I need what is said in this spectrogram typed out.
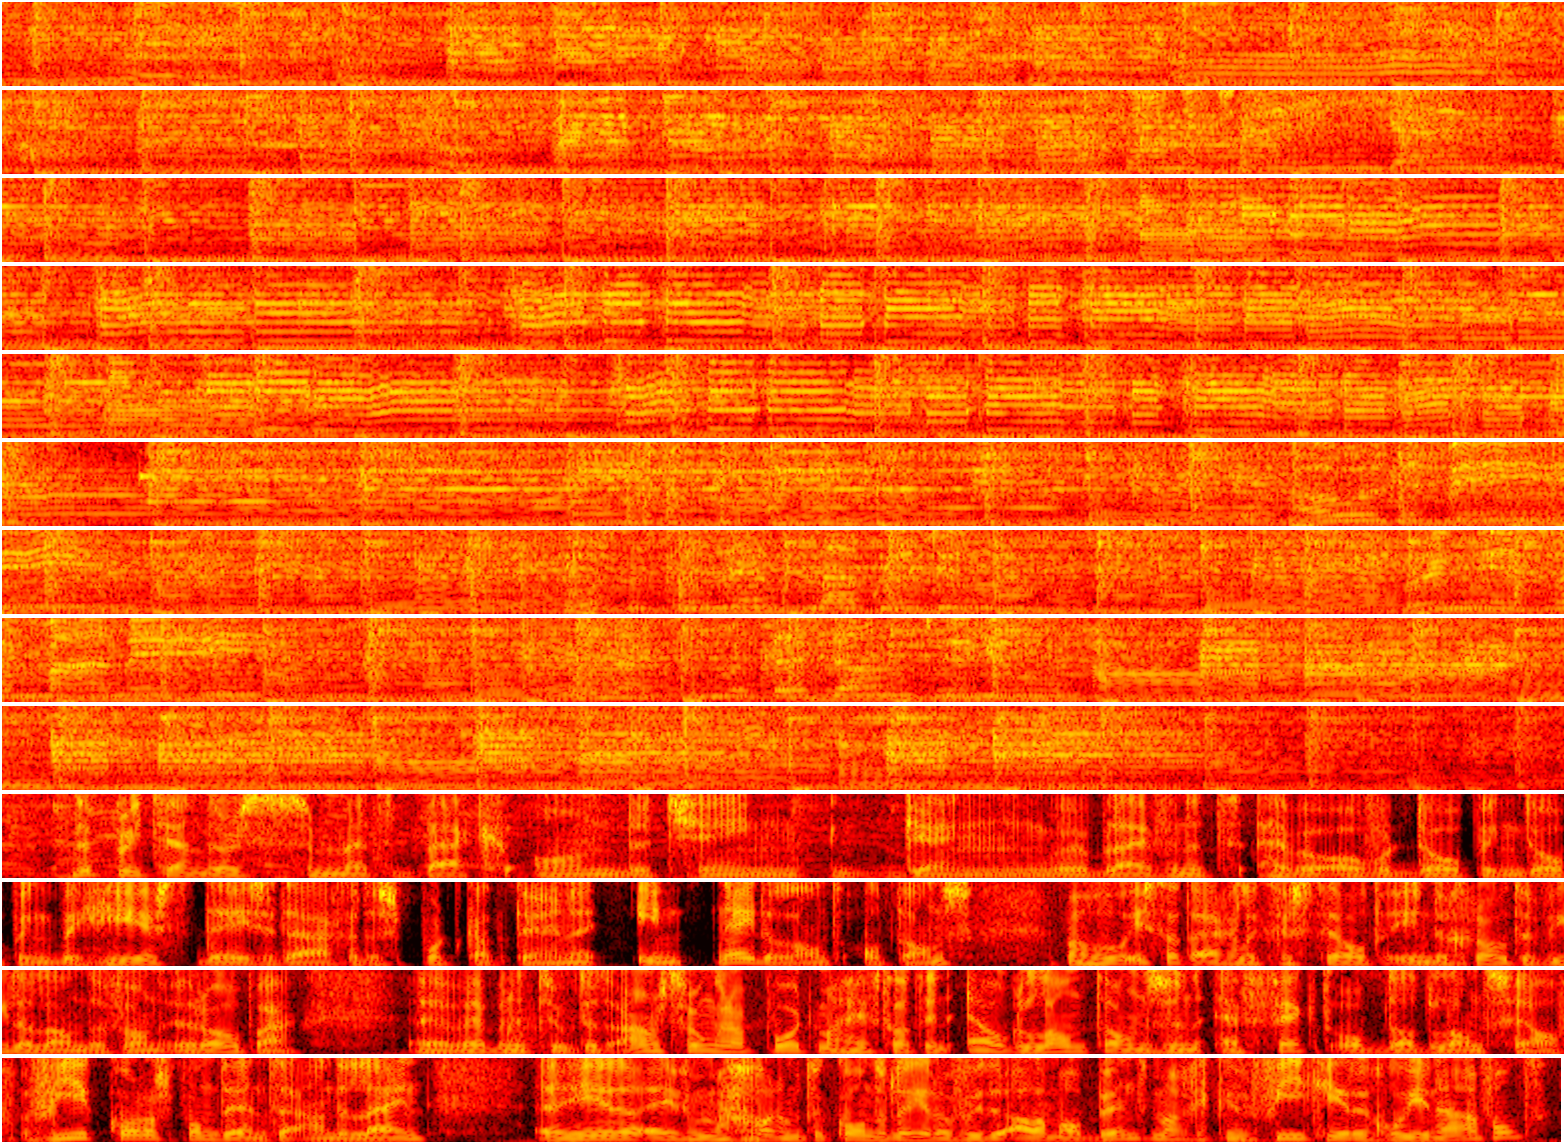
Pretenders met Back on the Chain Gang. We blijven het hebben over doping. Doping beheerst deze dagen de sportkaterne, in Nederland althans. Maar hoe is dat eigenlijk gesteld in de grote wielerlanden van Europa? Uh, we hebben natuurlijk het Armstrong-rapport... maar heeft dat in elk land dan zijn effect op dat land zelf? Vier correspondenten aan de lijn. Uh, heren, even maar gewoon om te controleren of u er allemaal bent. Mag ik een vier keer een goedenavond?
